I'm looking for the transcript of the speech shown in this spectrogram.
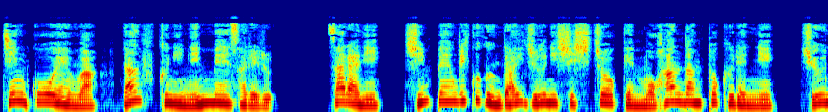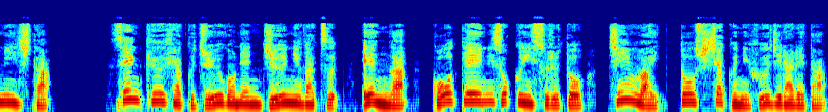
陳公園は団副に任命される。さらに、新編陸軍第12師市長権模範団特連に就任した。1915年12月、円が皇帝に即位すると、陳は一等子爵に封じられた。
